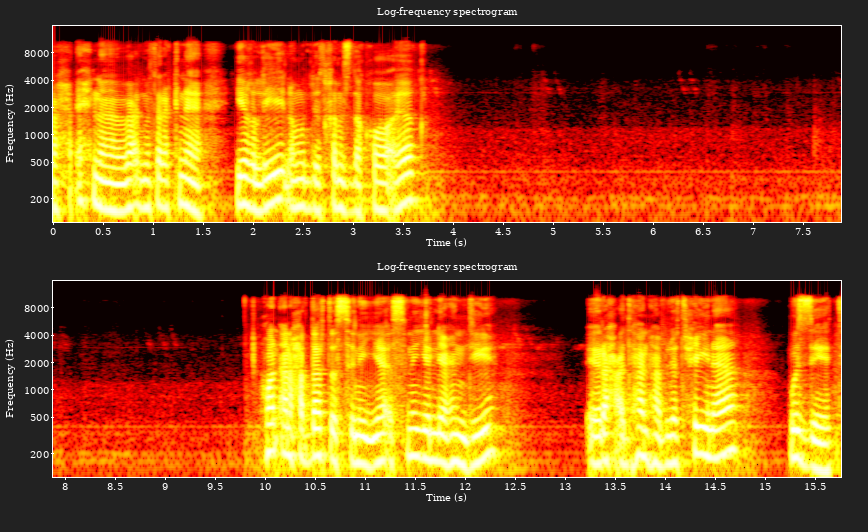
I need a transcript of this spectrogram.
راح إحنا بعد ما تركناه يغلي لمدة خمس دقائق. هون أنا حضرت الصينية. الصينية اللي عندي إيه، راح أدهنها بالطحينة والزيت.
